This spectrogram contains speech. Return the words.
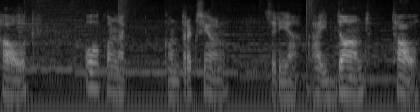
talk, o con la contracción sería I don't talk.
